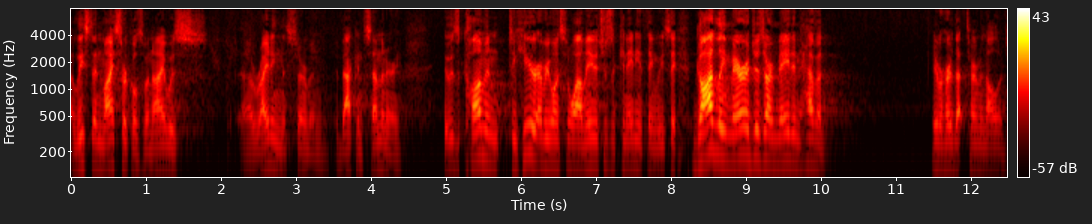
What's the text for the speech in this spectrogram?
at least in my circles when I was uh, writing this sermon back in seminary. It was common to hear every once in a while, maybe it's just a Canadian thing, we say, godly marriages are made in heaven. You ever heard that terminology?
